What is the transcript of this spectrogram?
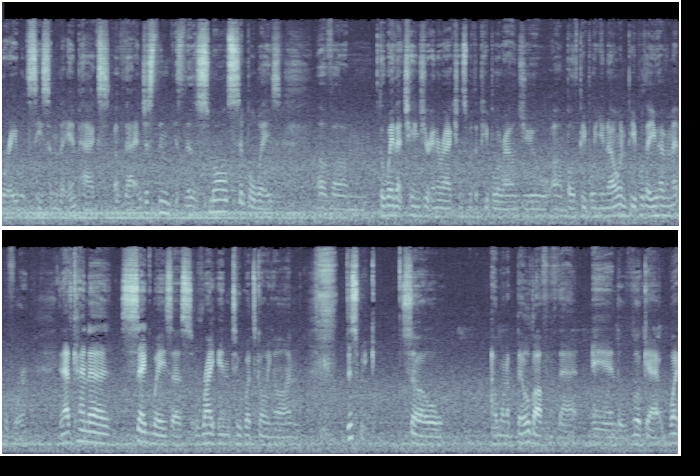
were able to see some of the impacts of that, and just the small, simple ways of um, the way that changed your interactions with the people around you, um, both people you know and people that you haven't met before. And that kind of segues us right into what's going on this week. So I want to build off of that and look at what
